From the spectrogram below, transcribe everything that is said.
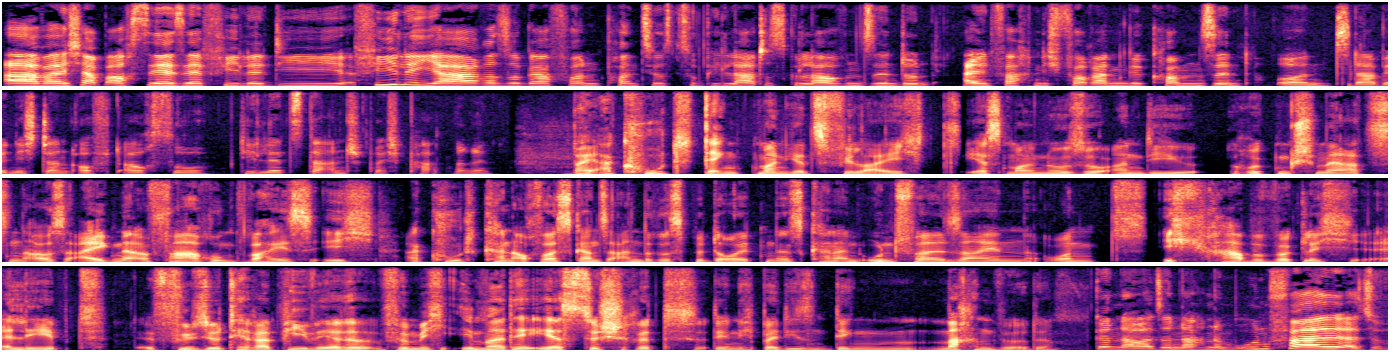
Aber ich habe auch sehr, sehr viele, die viele Jahre sogar von Pontius zu Pilatus gelaufen sind und einfach nicht vorangekommen sind. Und da bin ich dann oft auch so die letzte Ansprechpartnerin. Bei akut denkt man jetzt vielleicht erstmal nur so an die Rückenschmerzen. Aus eigener Erfahrung weiß ich, akut kann auch was ganz anderes bedeuten. Es kann ein Unfall sein. Und ich habe wirklich erlebt, Physiotherapie wäre für mich immer der erste Schritt, den ich bei diesen Dingen machen würde. Genau, also nach einem Unfall, also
